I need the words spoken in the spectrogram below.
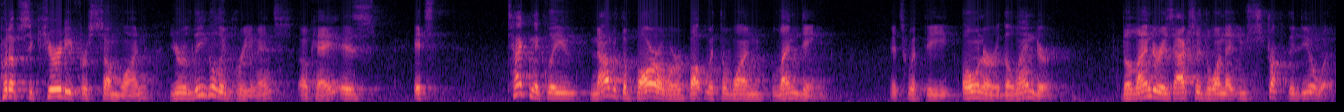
put up security for someone, your legal agreement, okay, is it's technically not with the borrower, but with the one lending. It's with the owner, the lender. The lender is actually the one that you struck the deal with.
